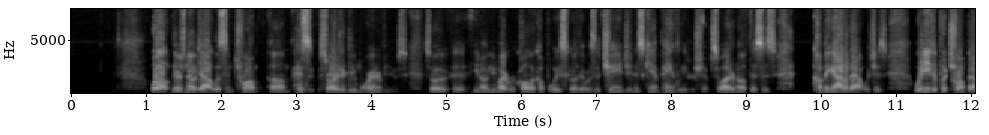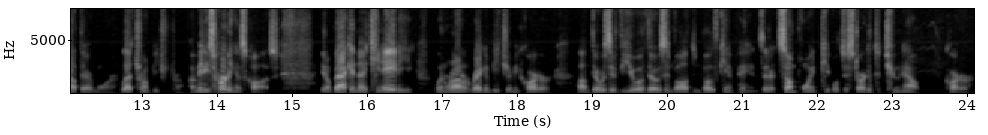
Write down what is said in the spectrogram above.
Well, there's no doubt. Listen, Trump um, has started to do more interviews. So, uh, you know, you might recall a couple weeks ago there was a change in his campaign leadership. So I don't know if this is coming out of that, which is we need to put Trump out there more. Let Trump be Trump. I mean, he's hurting his cause. You know, back in 1980, when Ronald Reagan beat Jimmy Carter, um, there was a view of those involved in both campaigns that at some point people just started to tune out Carter.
